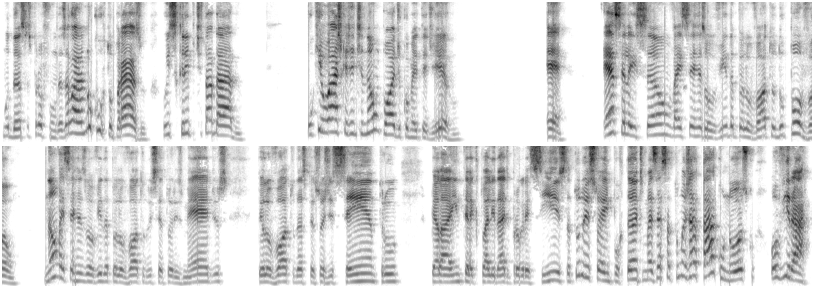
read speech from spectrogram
mudanças profundas. Agora, no curto prazo, o script está dado. O que eu acho que a gente não pode cometer de erro é essa eleição vai ser resolvida pelo voto do povão. não vai ser resolvida pelo voto dos setores médios, pelo voto das pessoas de centro, pela intelectualidade progressista, tudo isso é importante, mas essa turma já está conosco ou virá.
